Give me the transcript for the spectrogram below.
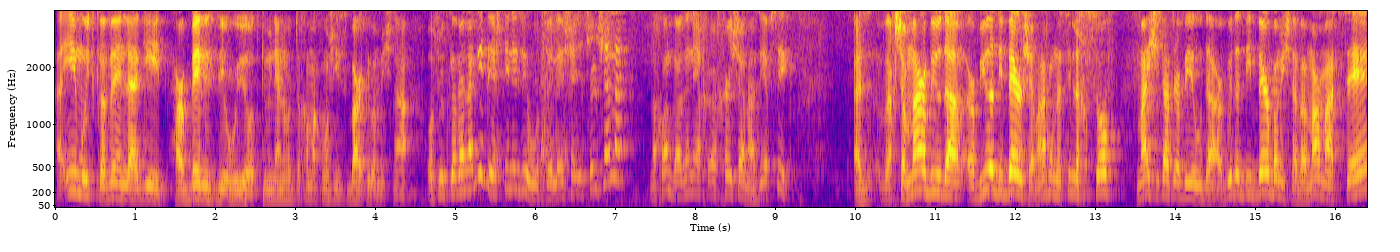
האם הוא התכוון להגיד הרבה נזירויות כמניין ימות החמה כמו שהסברתי במשנה, או שהוא התכוון להגיד יש לי נזירות של, של, של שנה, נכון? ואז אני אחרי שנה זה יפסיק. אז ועכשיו מה רבי יהודה, רבי יהודה דיבר שם, אנחנו מנסים לחשוף מהי שיטת רבי יהודה. רבי יהודה דיבר במשנה ואמר מעשה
